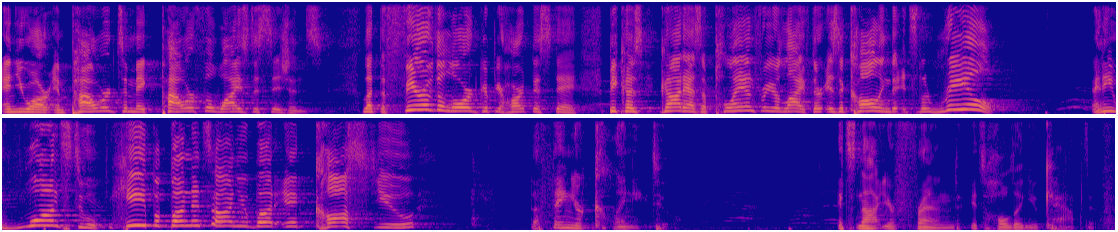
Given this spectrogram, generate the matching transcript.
And you are empowered to make powerful, wise decisions. Let the fear of the Lord grip your heart this day because God has a plan for your life. There is a calling, that it's the real. And He wants to heap abundance on you, but it costs you the thing you're clinging to. It's not your friend, it's holding you captive.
